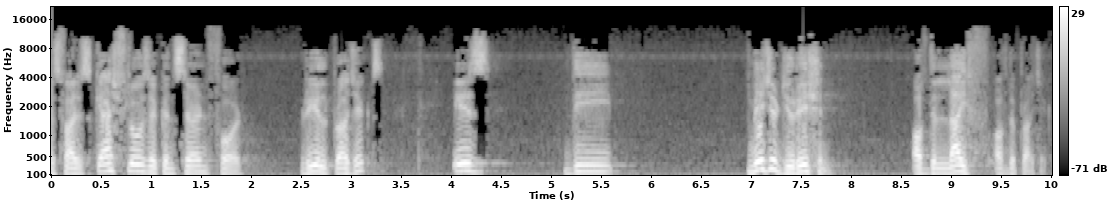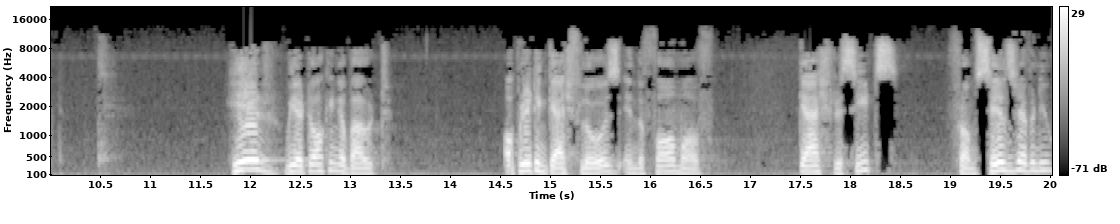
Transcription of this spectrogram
as far as cash flows a concern for real projects is the major duration of the life of the project. Here we are talking about operating cash flows in the form of cash receipts from sales revenue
